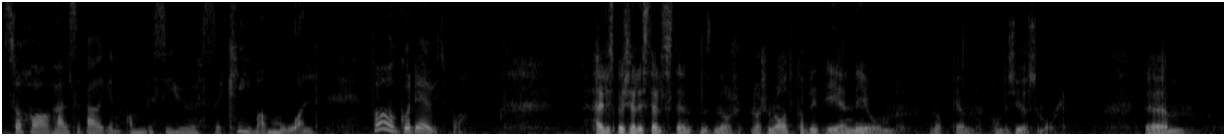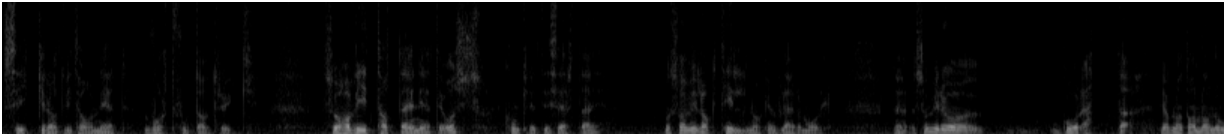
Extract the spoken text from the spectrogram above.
så har Helse Bergen ambisiøse klimamål. Hva går det ut på? Hele spesialisthelsetjenesten nasjonalt har blitt enige om noen ambisiøse mål. Um, sikre at vi tar ned vårt fotavtrykk. Så har vi tatt dem ned til oss, konkretisert dem. Og så har vi lagt til noen flere mål, uh, som vi da går etter. Vi har bl.a. nå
